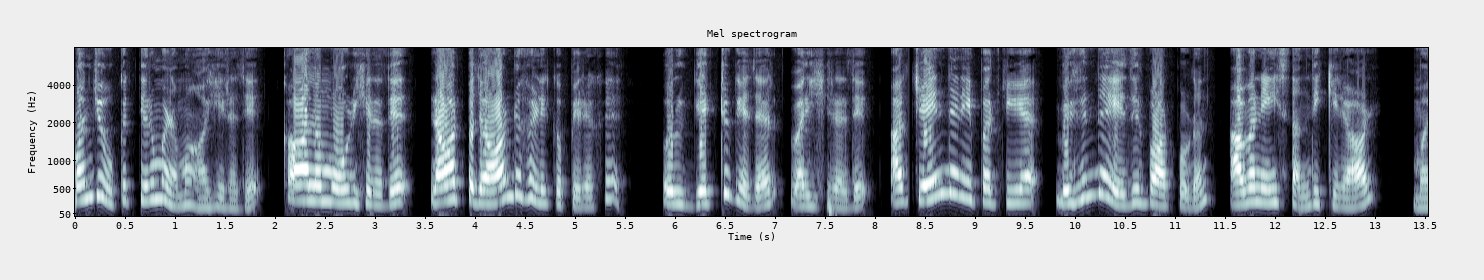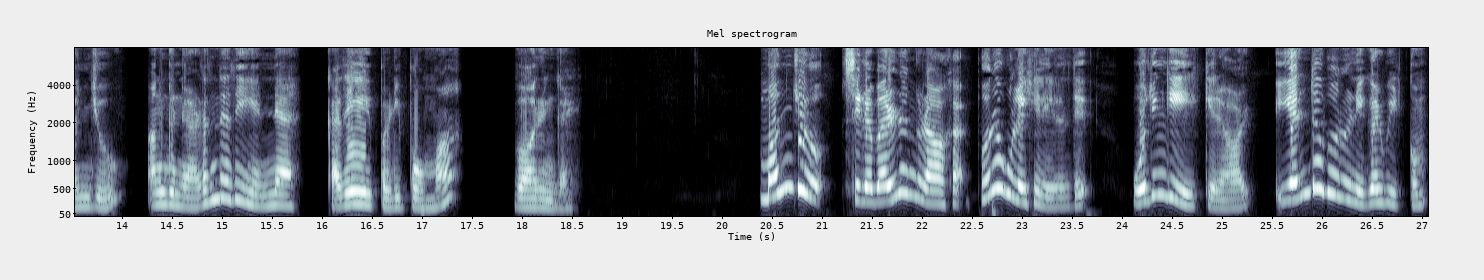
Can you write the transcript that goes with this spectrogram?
மஞ்சுவுக்கு திருமணம் ஆகிறது. காலம் ஓடுகிறது. நாற்பது ஆண்டுகளுக்கு பிறகு ஒரு கெட் டுகெதர் வருகிறது. அச்சேந்தனை பற்றிய மிகுந்த எதிர்பார்ப்புடன் அவனை சந்திக்கிறாள் மஞ்சு. அங்கு நடந்தது என்ன? கதையை படிப்போமா? வாருங்கள். மஞ்சு சில வருடங்களாக புற உலகிலிருந்து ஒதுங்கி இருக்கிறாள் எந்த ஒரு நிகழ்விற்கும்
